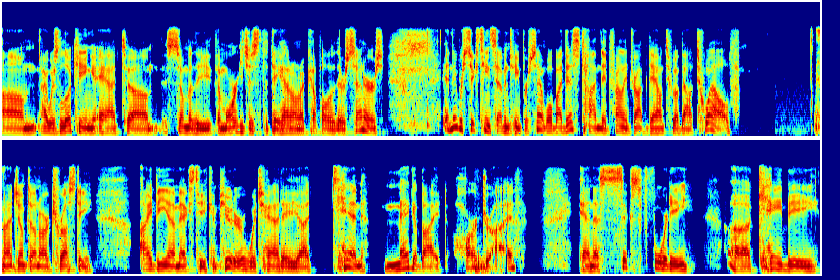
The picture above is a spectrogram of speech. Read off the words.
um, I was looking at um, some of the, the mortgages that they had on a couple of their centers, and they were 16, 17 percent. Well, by this time, they'd finally dropped down to about 12. And I jumped on our trusty IBM XT computer, which had a uh, 10 megabyte hard drive and a 640 uh, KB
